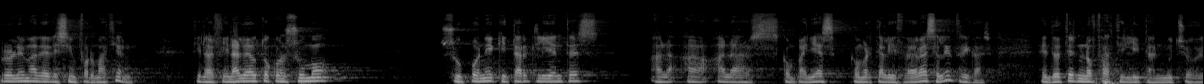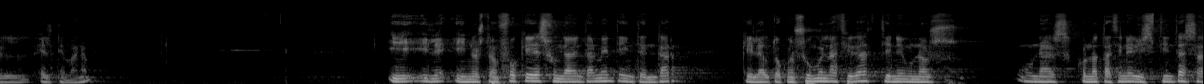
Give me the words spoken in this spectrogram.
problema de desinformación. Es decir, al final el autoconsumo supone quitar clientes a, las compañías comercializadoras eléctricas. Entonces no facilitan mucho el, tema. ¿no? Y, nuestro enfoque es fundamentalmente intentar que el autoconsumo en la ciudad tiene unos, unas connotaciones distintas a,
